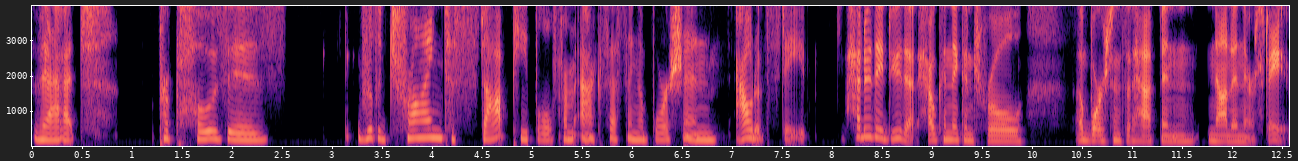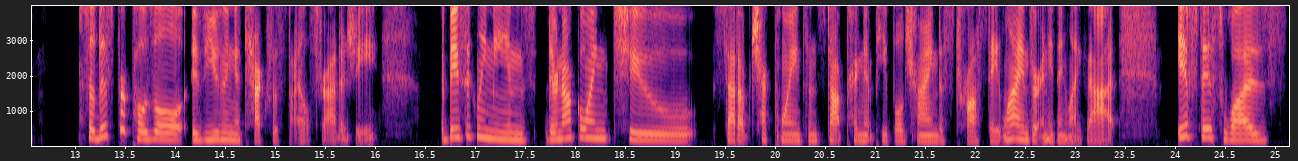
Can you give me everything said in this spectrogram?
that proposes really trying to stop people from accessing abortion out of state. How do they do that? How can they control abortions that happen not in their state. So, this proposal is using a Texas style strategy. It basically means they're not going to set up checkpoints and stop pregnant people trying to cross state lines or anything like that. If this was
